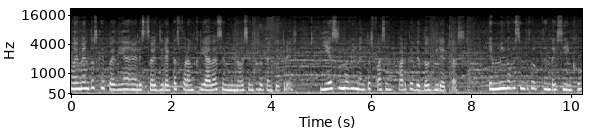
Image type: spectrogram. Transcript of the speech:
Movimentos que pediam eleições diretas foram criadas em 1983 e esses movimentos fazem parte de duas diretas. Em 1985,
